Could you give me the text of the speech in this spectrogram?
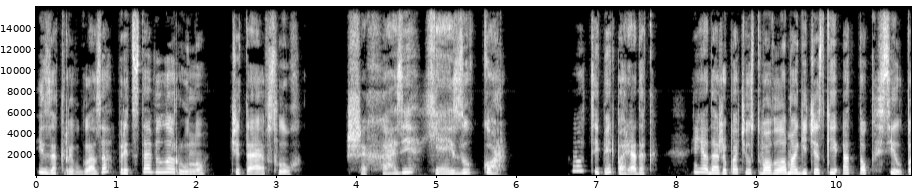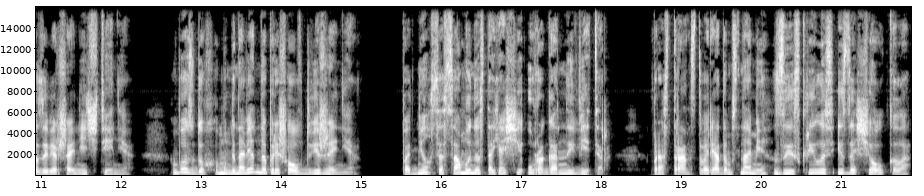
и, закрыв глаза, представила руну, читая вслух. «Шехази Хейзу Кор». Вот теперь порядок. Я даже почувствовала магический отток сил по завершении чтения. Воздух мгновенно пришел в движение. Поднялся самый настоящий ураганный ветер. Пространство рядом с нами заискрилось и защелкало,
